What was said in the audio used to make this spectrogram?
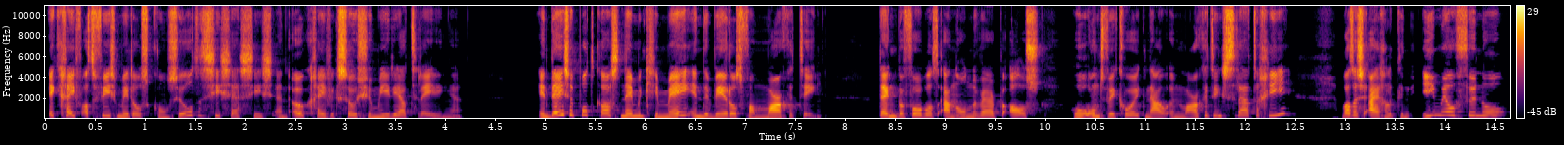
Ik geef advies middels consultancy sessies en ook geef ik social media trainingen. In deze podcast neem ik je mee in de wereld van marketing. Denk bijvoorbeeld aan onderwerpen als hoe ontwikkel ik nou een marketingstrategie? Wat is eigenlijk een e-mail funnel?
